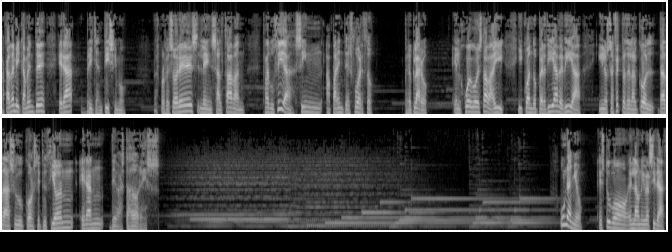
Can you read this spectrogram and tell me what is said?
Académicamente era brillantísimo. Los profesores le ensalzaban, traducía sin aparente esfuerzo. Pero claro, el juego estaba ahí, y cuando perdía bebía, y los efectos del alcohol, dada su constitución, eran devastadores. Un año estuvo en la universidad.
